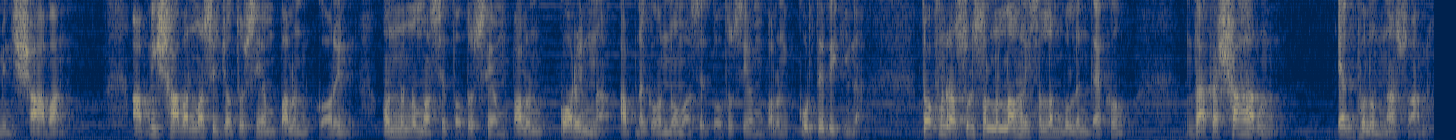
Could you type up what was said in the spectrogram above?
মিন শাবান। আপনি শাবান মাসে যত শ্যাম পালন করেন, অন্যান্য মাসে তত শ্যাম পালন করেন না। আপনাকে অন্য মাসে তত শ্যাম পালন করতে দেখি না। তখন রাসুল সাল্লাহ আলি সাল্লাম বললেন, দেখো দাকা সাহারুন এক ভলম না সানহ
